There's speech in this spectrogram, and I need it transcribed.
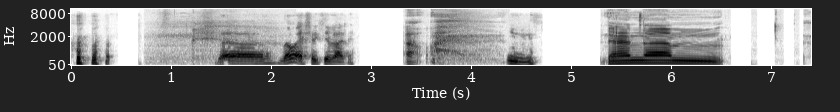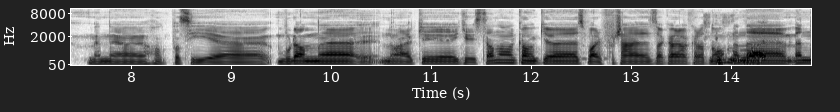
det, det, var effektiv læring. Ja. Mm. Men, um, men jeg holdt på å si Hvordan Nå er jo ikke Kristian, han kan jo ikke svare for seg stakkar akkurat nå, men, men,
